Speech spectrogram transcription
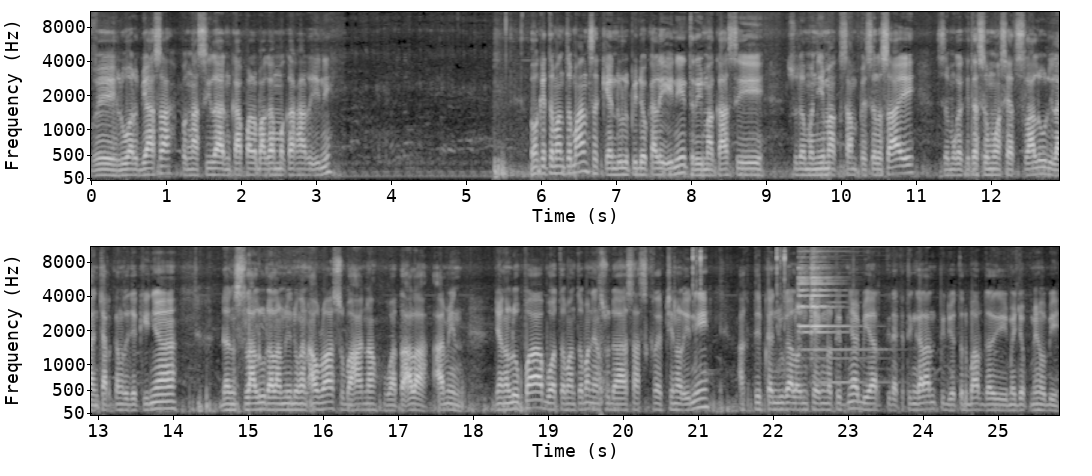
Wih, luar biasa penghasilan kapal bagang Mekar hari ini. Oke teman-teman, sekian dulu video kali ini. Terima kasih sudah menyimak sampai selesai. Semoga kita semua sehat selalu, dilancarkan rezekinya dan selalu dalam lindungan Allah Subhanahu wa taala. Amin. Jangan lupa buat teman-teman yang sudah subscribe channel ini, aktifkan juga lonceng notifnya biar tidak ketinggalan video terbaru dari Mejop Mehobi.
